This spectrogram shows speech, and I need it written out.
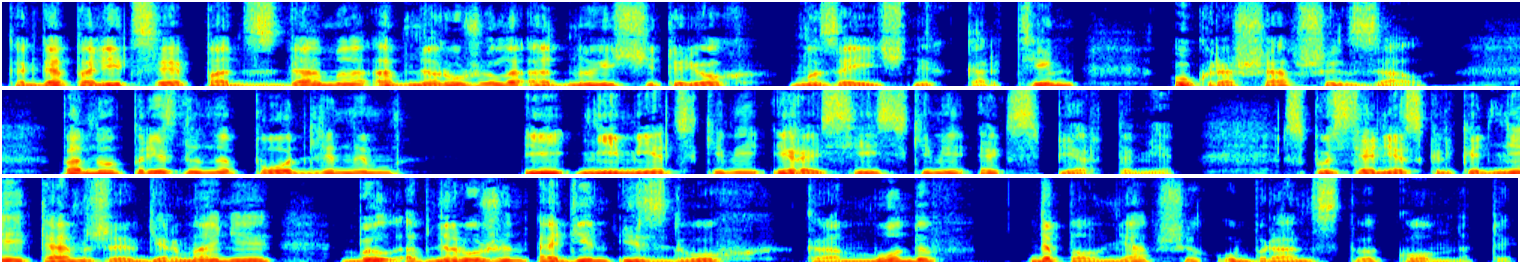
когда полиция Потсдама обнаружила одну из четырех мозаичных картин, украшавших зал. Панно признано подлинным и немецкими, и российскими экспертами. Спустя несколько дней там же, в Германии, был обнаружен один из двух комодов, дополнявших убранство комнаты.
